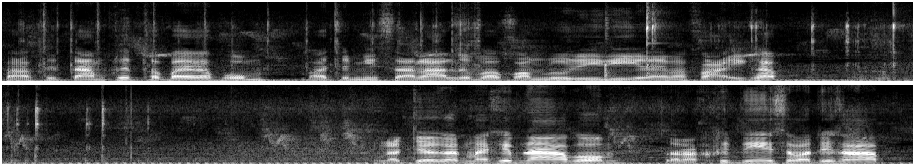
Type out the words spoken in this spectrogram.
ฝากติดตามคลิปต่อไปครับผม ว่าจะมีสาระหรือว่าความรู้ดีๆ อะไรมาฝากอีกครับ แล้วเจอกันใหม่คลิปหน้าครับผมสำหรับคลิปนี้สวัสดีครับ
